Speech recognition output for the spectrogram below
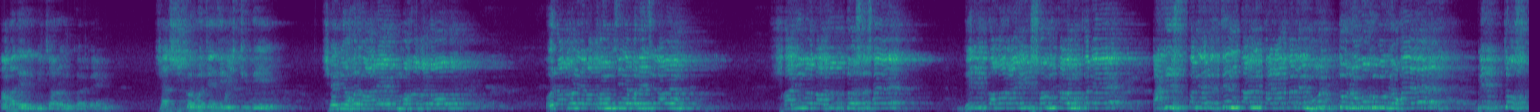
আমাদের বিচরণ করবেন। শেষ করব যে জিনিসটি দিয়ে। সেটি হলো আরেক মহামানব। ওই রতনে রতন চিনে বলেছিলেন স্বাধীনতা যুদ্ধ শেষে দীর্ঘ লড়াই সংগ্রাম করে পাকিস্তানের জিন্দান কারাগারে মৃত্যুর মুখোমুখি হয়ে বিধ্বস্ত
